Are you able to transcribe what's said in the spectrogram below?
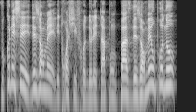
Vous connaissez désormais les trois chiffres de l'étape. On passe désormais au prono.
